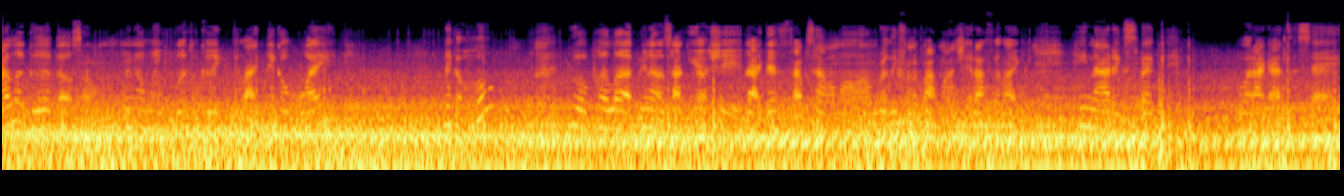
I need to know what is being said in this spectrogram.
i look good though so you know when you look good you be like nigga what? Nigga who? You will pull up you know talking your shit. Like that's the type of time i'm on i'm really finna pop my shit. I feel like he not expecting what i got to say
